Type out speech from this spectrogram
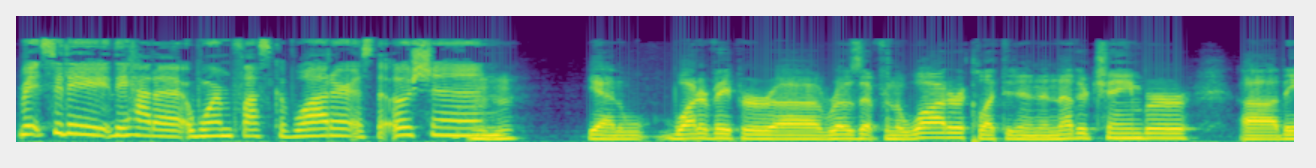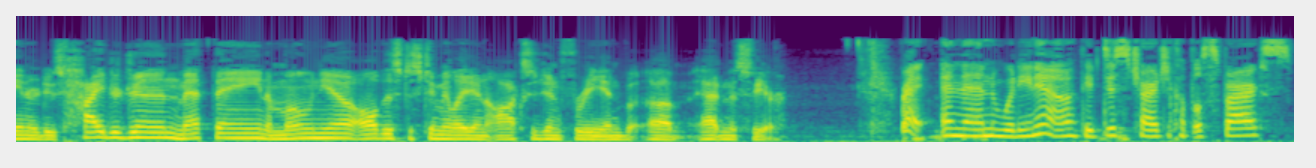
Right, so they, they had a, a warm flask of water as the ocean. Yeah, the water vapor uh, rose up from the water, collected in another chamber. Uh, they introduced hydrogen, methane, ammonia, all this to stimulate an oxygen-free uh, atmosphere. Right, and then what do you know? They discharge a couple sparks,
